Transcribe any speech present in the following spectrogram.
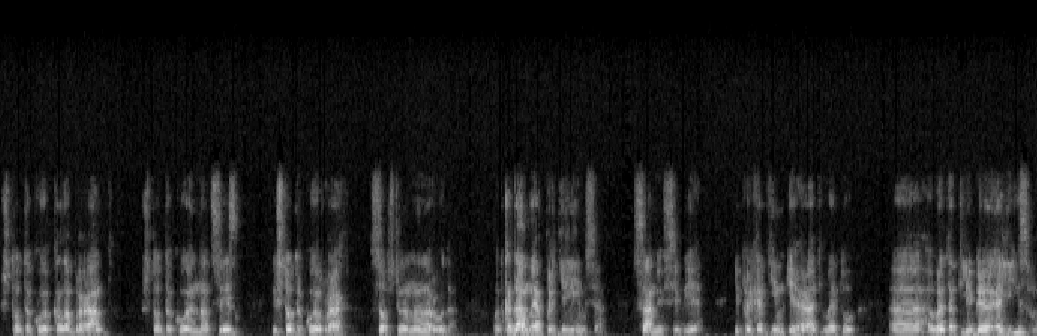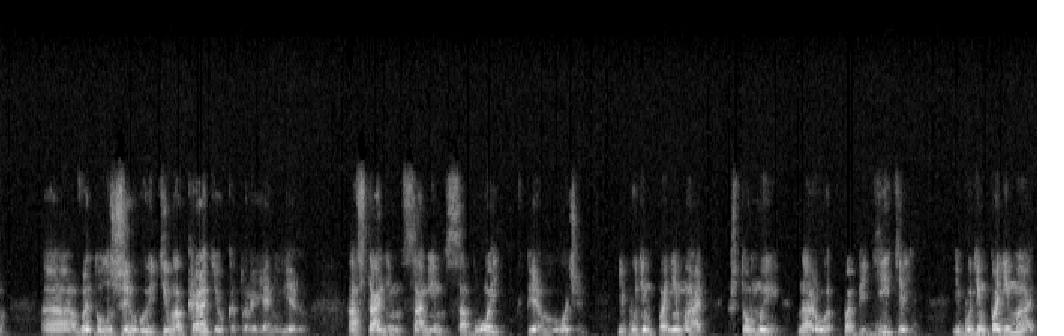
что такое коллаборант, что такое нацизм и что такое враг собственного народа. Вот когда мы определимся сами в себе и прекратим играть в, эту, э, в этот либерализм, Э, в эту лживую демократию, в которой я не верю, а станем самим собой в первую очередь и будем понимать, что мы народ победитель, и будем понимать,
